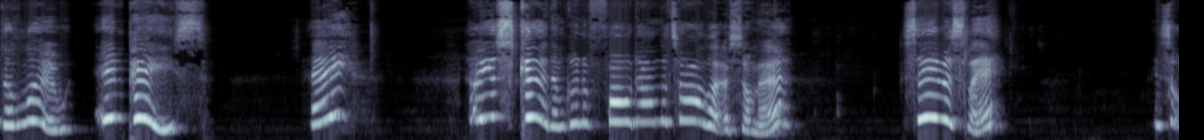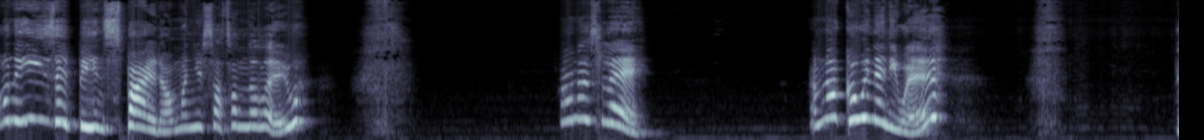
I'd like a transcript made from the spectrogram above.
the loo in peace? Eh? Are you scared I'm going to fall down the toilet or something? Seriously? It's uneasy being spied on when you sat on the loo. Honestly. I'm not going anywhere.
